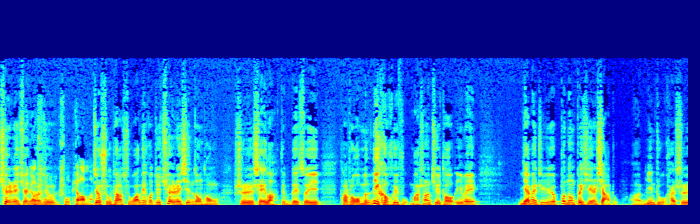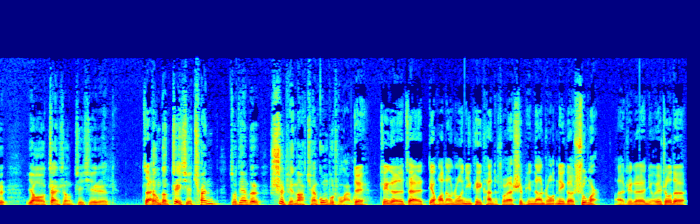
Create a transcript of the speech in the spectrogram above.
确认选举人就数票嘛，就数票数完了以后就确认新总统是谁了，对不对？所以他说我们立刻恢复，马上去投，因为言外之意不能被这些人吓住啊！民主还是要战胜这些人。等等，这些全昨天的视频呐，全公布出来了。对，这个在电话当中你可以看得出来，视频当中那个舒默尔，呃，这个纽约州的，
